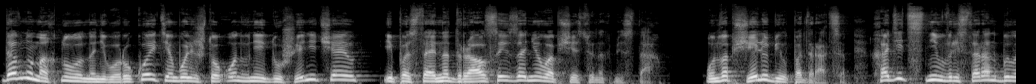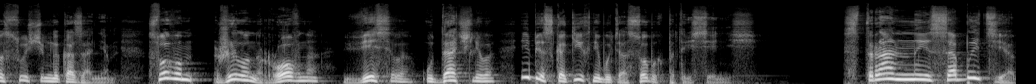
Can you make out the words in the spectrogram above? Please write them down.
давно махнула на него рукой, тем более, что он в ней души не чаял и постоянно дрался из-за нее в общественных местах. Он вообще любил подраться. Ходить с ним в ресторан было сущим наказанием. Словом, жил он ровно, весело, удачливо и без каких-нибудь особых потрясений. Странные события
